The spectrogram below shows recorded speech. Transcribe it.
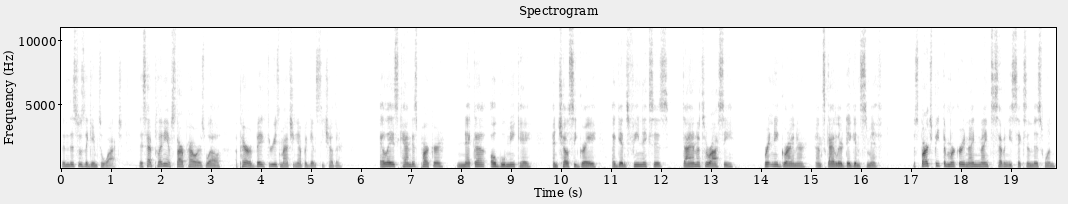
then this was the game to watch. This had plenty of star power as well, a pair of big threes matching up against each other. LA's Candace Parker, Nneka Ogwumike, and Chelsea Gray against Phoenix's Diana Taurasi, Brittney Griner, and Skylar Diggins Smith. The Sparks beat the Mercury 99 76 in this one.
